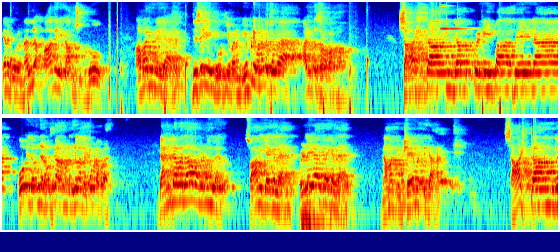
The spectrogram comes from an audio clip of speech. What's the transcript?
எனக்கு ஒரு நல்ல பாதையை காமிச்சு கொடு அவருடைய திசையை நோக்கி வணங்கு. எப்படி வணங்க சொல்ற? அடுத்த ஸ்லோகம். சாஷ்டாங்க பிரணிபாதேனா. கோவில்ல வந்து நமஸ்காரம் பண்றதுக்கெல்லாம் வெக்கப்படக்கூடாது தண்டவதா பண்ணணுங்கிறார் சுவாமி கேட்கல பிள்ளையார் கேட்கல நமக்கு க்ஷேமத்துக்காக. சாஷ்டாங்க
